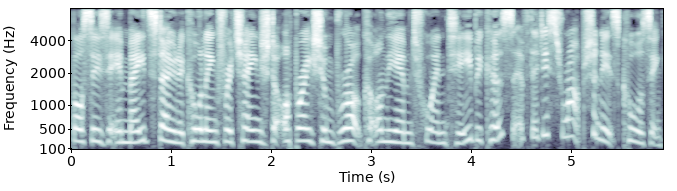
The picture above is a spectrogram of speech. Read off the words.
Bosses in Maidstone are calling for a change to Operation Brock on the M20 because of the disruption it's causing.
